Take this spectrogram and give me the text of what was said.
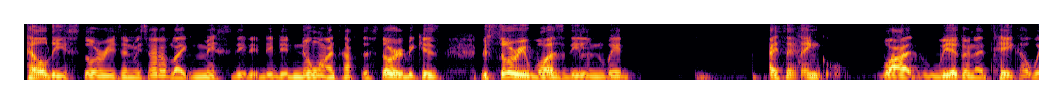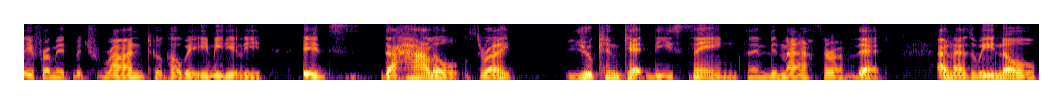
tell these stories and we sort of like miss the, the, the nuance of the story because the story was dealing with. I think what we are going to take away from it, which Ron took away immediately, it's the hallows, right? You can get these things and the master of that. And as we know,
